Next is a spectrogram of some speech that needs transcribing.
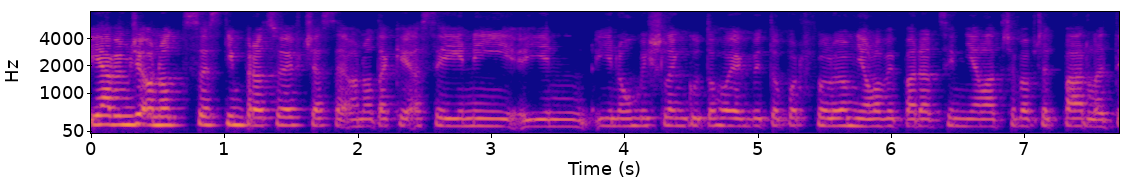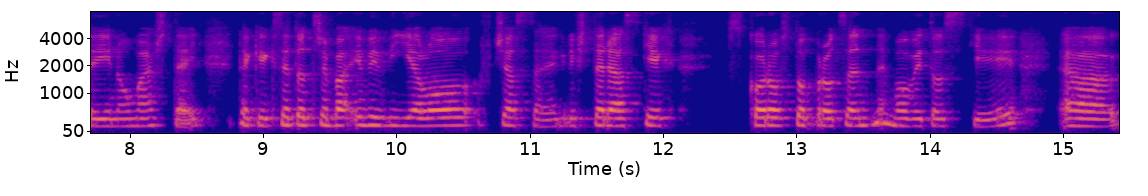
já vím, že ono se s tím pracuje v čase, ono taky asi jiný, jin, jinou myšlenku toho, jak by to portfolio mělo vypadat, si měla třeba před pár lety, jinou máš teď, tak jak se to třeba i vyvíjelo v čase, když teda z těch skoro 100% nemovitosti, uh,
